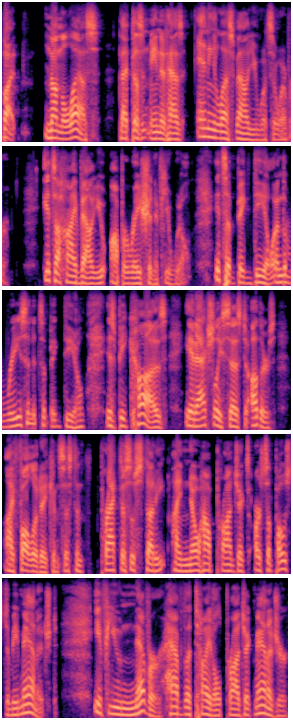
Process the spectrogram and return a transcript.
But nonetheless, that doesn't mean it has any less value whatsoever. it's a high value operation, if you will. It's a big deal. And the reason it's a big deal is because it actually says to others, I followed a consistent practice of study. I know how projects are supposed to be managed. If you never have the title project manager,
